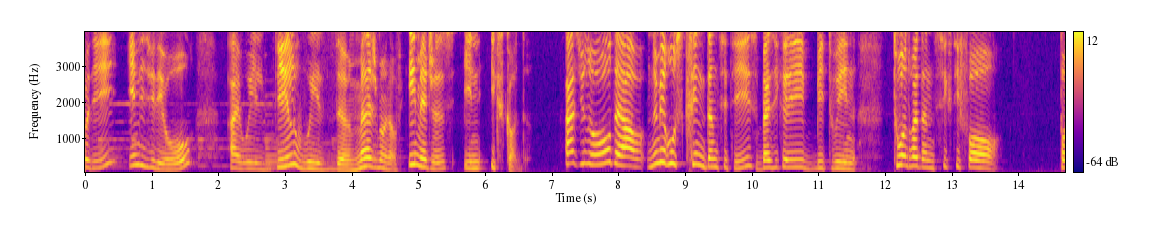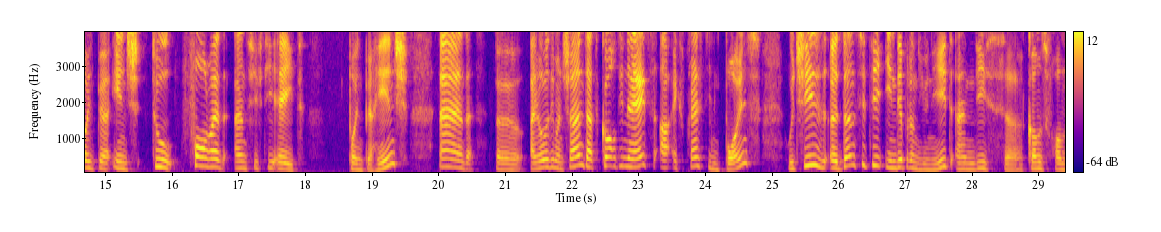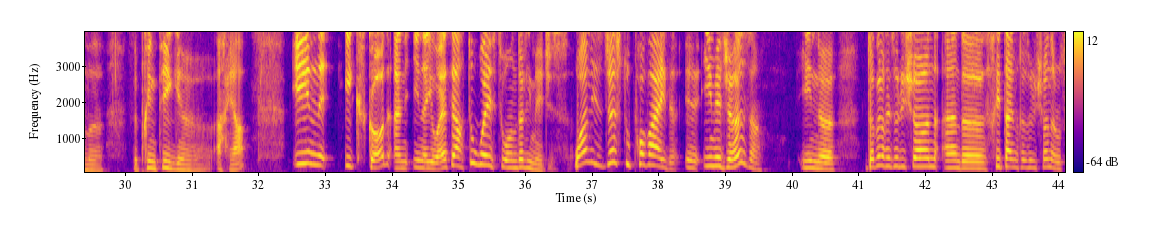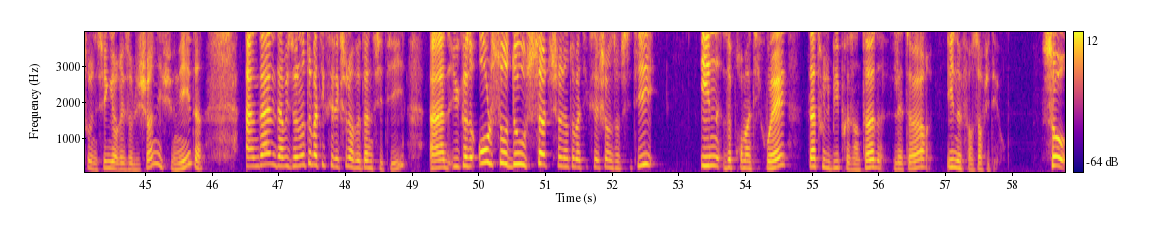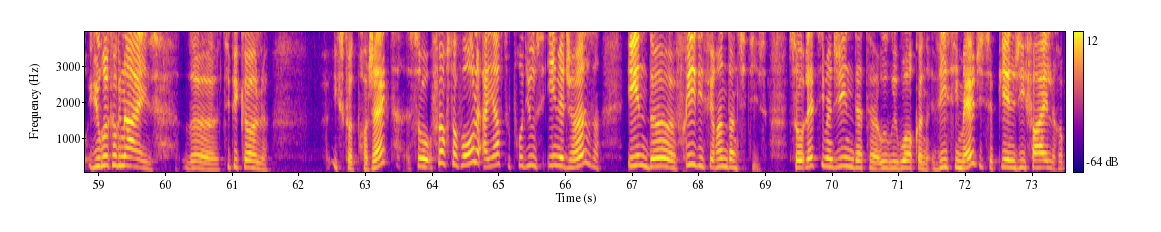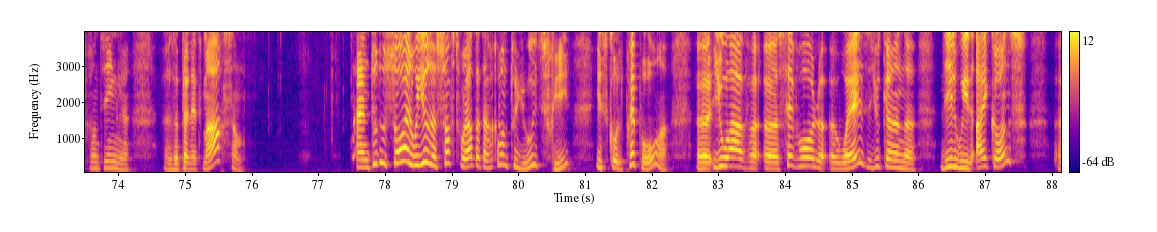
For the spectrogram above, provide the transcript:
everybody, in this video I will deal with the management of images in Xcode. As you know there are numerous screen densities basically between 264 point per inch to 458 point per inch and uh, I already mentioned that coordinates are expressed in points which is a density independent unit and this uh, comes from uh, the printing uh, area. In Xcode and in iOS there are two ways to handle images. One is just to provide uh, images in uh, double resolution and uh, three times resolution and also in single resolution if you need. And then there is an automatic selection of the density and you can also do such an automatic selection of density in the programmatic way that will be presented later in a further video. So you recognize the typical Xcode project. So first of all I have to produce images in the three different densities. So let's imagine that uh, we will work on this image. It's a PNG file representing uh, the planet Mars. And to do so, we use a software that I recommend to you. It's free. It's called Prepo. Uh, you have uh, several uh, ways. You can uh, deal with icons, uh,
